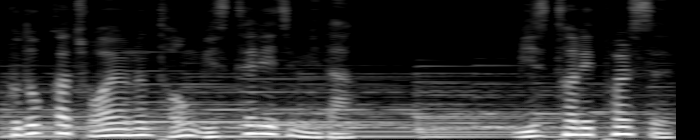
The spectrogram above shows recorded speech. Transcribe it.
구독과 좋아요는 더욱 미스테리해집니다. 미스터리 펄스.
